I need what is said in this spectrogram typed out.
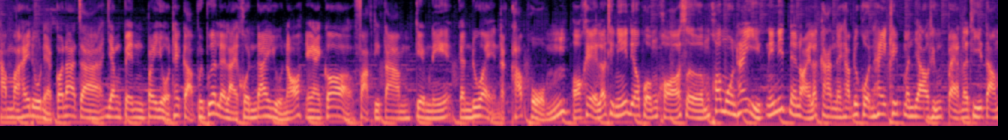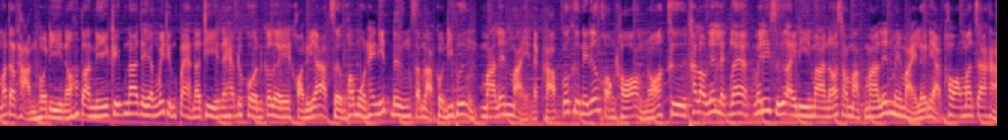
ทำมาให้ดูเนี่ยก็น่าจะยังเป็นประโยชน์ให้กับเพื่อนๆหลาย ๆ คนได้อยู่เนาะยังไงก็ฝากติดตามเกมนี้กันด้วยนะครับผมโอเค แล้วทีนี้เดี๋ยวผมขอเสริมข้อมูลให้อีกนิดๆหน่อยๆละกันนะครับทุกคนให้คลิปมันยาวถึง 8 นาทีตามมาตรฐานพอดีเนาะตอนนี้คลิปน่าจะยังไม่ถึง 8 นาทีนะครับทุกคนก็เลยขออนุญาตเสริมข้อมูลให้นิดนึงสำหรับคนที่เพิ่งมาเล่นใหม่นะครับก็คือในเรื่องของทองเนาะคือถ้าเราเล่นแรกๆ ไม่ได้ซื้อ ID มาเนาะสมัครมาเล่นใหม่ๆเลยเนี่ยทองมันจะหา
